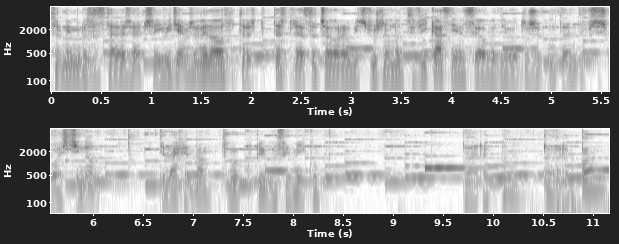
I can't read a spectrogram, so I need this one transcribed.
zrobimy pozostałe rzeczy. I widziałem, że wiele osób też, też teraz zaczęło robić różne modyfikacje, więc chyba będę miał duże kontenty w przyszłości, no. Tyle chyba, tego kupiego filmiku. Para pam, para pam.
